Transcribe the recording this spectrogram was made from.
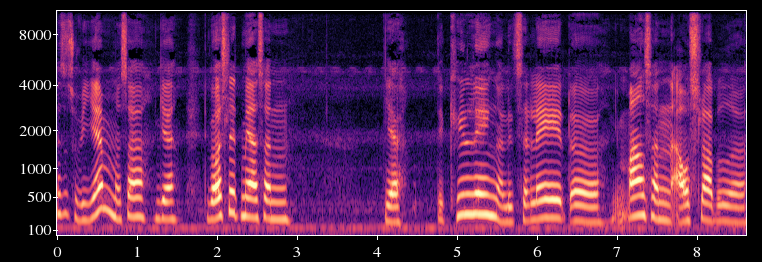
Og så tog vi hjem, og så, ja, det var også lidt mere sådan, ja, lidt kylling og lidt salat, og ja, meget sådan afslappet, og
